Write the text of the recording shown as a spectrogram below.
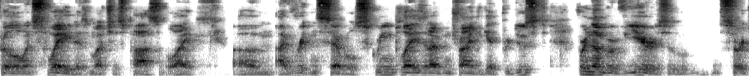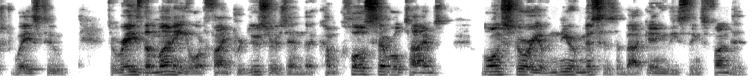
Trillo and Suede as much as possible. I um, I've written several screenplays that I've been trying to get produced for a number of years. Searched ways to to raise the money or find producers and that come close several times. Long story of near misses about getting these things funded.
